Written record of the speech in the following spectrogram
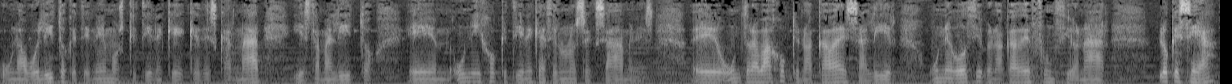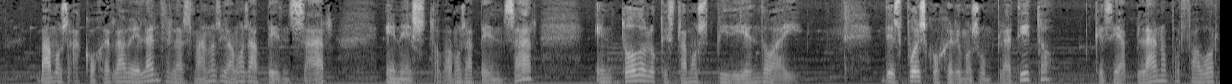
un abuelito que tenemos que tiene que, descarnar y está malito, em, un hijo que tiene que hacer unos exámenes, eh, un trabajo que no acaba de salir, un negocio que no acaba de funcionar, lo que sea, vamos a coger la vela entre las manos y vamos a pensar en esto, vamos a pensar en todo lo que estamos pidiendo ahí. Después cogeremos un platito que sea plano, por favor.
